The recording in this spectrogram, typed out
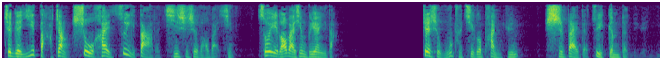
这个一打仗受害最大的其实是老百姓，所以老百姓不愿意打，这是吴楚七国叛军失败的最根本的原因。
